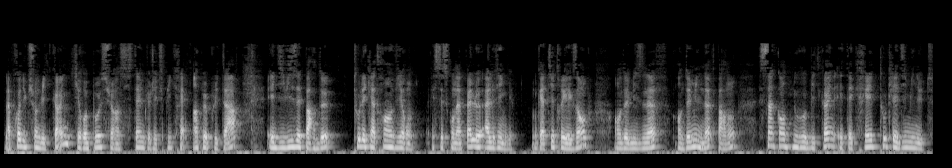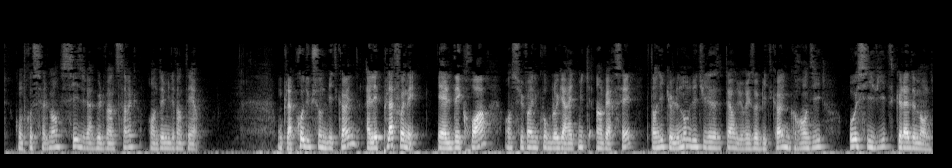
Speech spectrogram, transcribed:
La production de Bitcoin, qui repose sur un système que j'expliquerai un peu plus tard, est divisée par deux tous les 4 ans environ. Et c'est ce qu'on appelle le halving. Donc à titre d'exemple, en 2009, en 2009 pardon, 50 nouveaux bitcoins étaient créés toutes les 10 minutes, contre seulement 6,25 en 2021. Donc la production de bitcoin, elle est plafonnée et elle décroît en suivant une courbe logarithmique inversée, tandis que le nombre d'utilisateurs du réseau Bitcoin grandit aussi vite que la demande.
